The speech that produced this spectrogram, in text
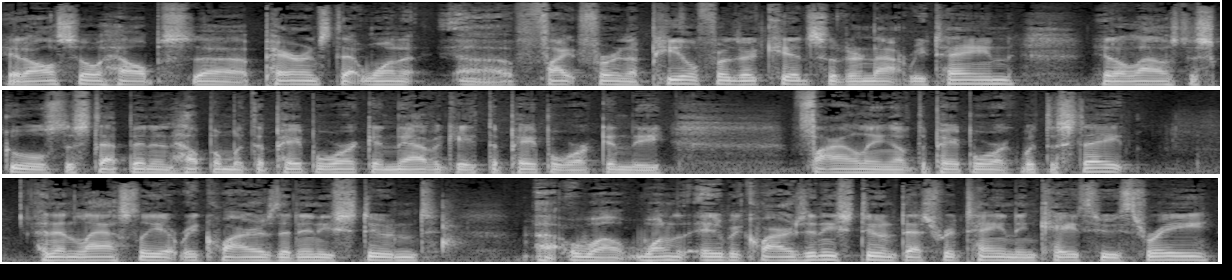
It also helps uh, parents that want to uh, fight for an appeal for their kids so they're not retained. It allows the schools to step in and help them with the paperwork and navigate the paperwork and the filing of the paperwork with the state. And then lastly, it requires that any student, uh, well, one it requires any student that's retained in K through three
